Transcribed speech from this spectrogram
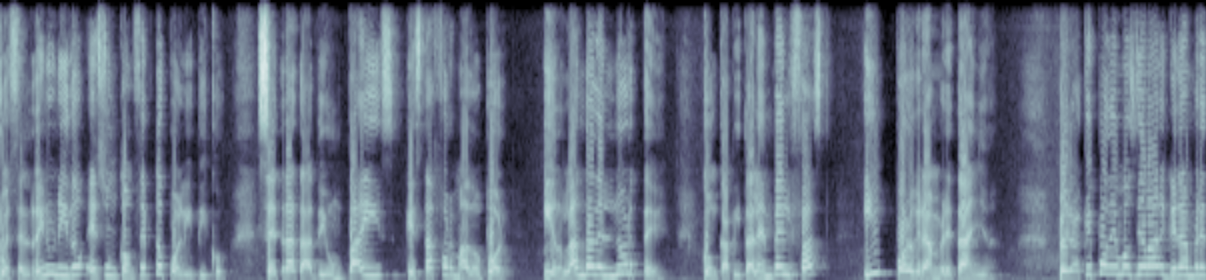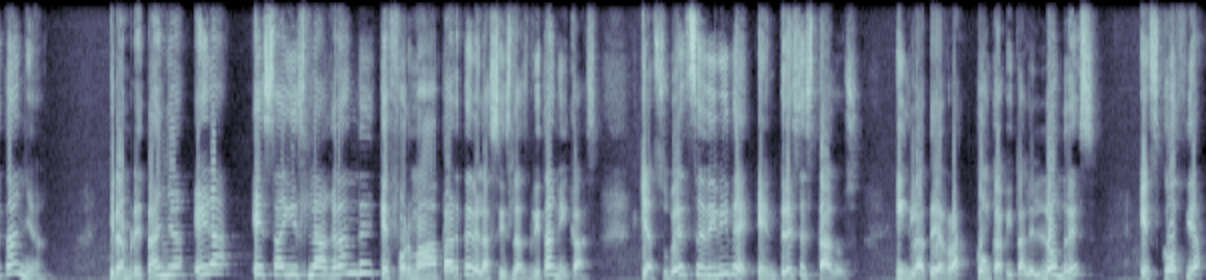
Pues el Reino Unido es un concepto político. Se trata de un país que está formado por Irlanda del Norte, con capital en Belfast, y por Gran Bretaña, ¿Pero a qué podemos llamar Gran Bretaña? Gran Bretaña era esa isla grande que formaba parte de las Islas Británicas, que a su vez se divide en tres estados, Inglaterra, con capital en Londres, Escocia,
